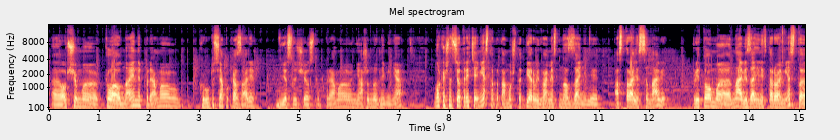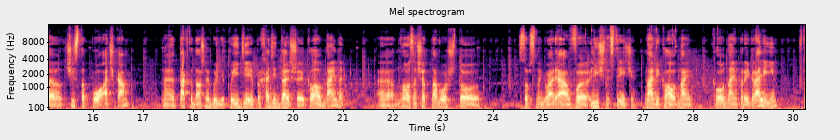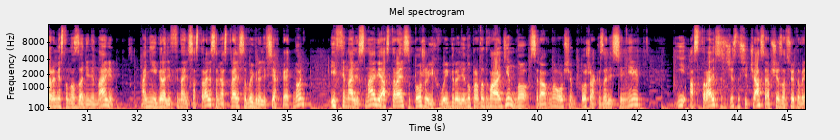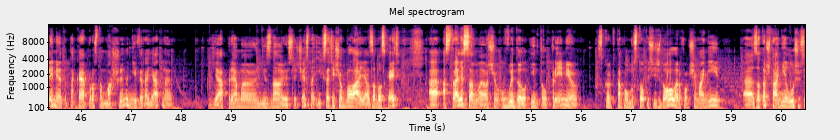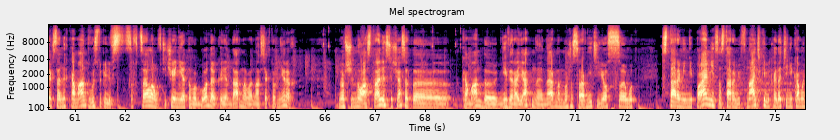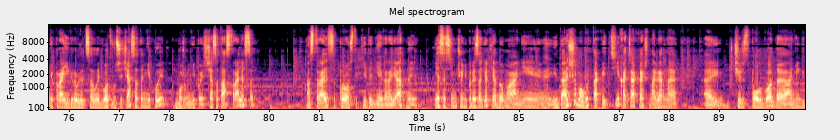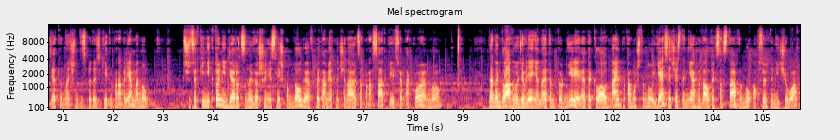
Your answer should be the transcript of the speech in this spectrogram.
Э, в общем, Cloud9 прямо круто себя показали, если честно. Прямо неожиданно для меня. Но, конечно, все третье место, потому что первые два места нас заняли Astralis и Na'Vi. Притом э, Na'Vi заняли второе место чисто по очкам. Э, так-то должны были, по идее, проходить дальше Cloud9. Э, но за счет того, что, собственно говоря, в личной встрече и Cloud9, Cloud9 проиграли им. Второе место у нас заняли Нави. Они играли в финале с Астралисами. Астралисы выиграли всех 5-0. И в финале с Нави австралийцы тоже их выиграли. Ну, правда, 2-1, но все равно, в общем, тоже оказались сильнее. И австралийцы, если честно, сейчас и вообще за все это время, это такая просто машина невероятная. Я прямо не знаю, если честно. И, кстати, еще была, я забыл сказать, а, Астралисам, в общем, выдал Intel премию. Сколько там, по-моему, 100 тысяч долларов. В общем, они э, за то, что они лучше всех остальных команд выступили в, в целом в течение этого года календарного на всех турнирах. В общем, ну, Астралия сейчас это команда невероятная. Наверное, можно сравнить ее с вот старыми непами, со старыми фнатиками, когда те никому не проигрывали целый год. Вот сейчас это непы, боже мой, непы, сейчас это астралисы. Астралисы просто какие-то невероятные. Если с ним ничего не произойдет, я думаю, они и дальше могут так идти. Хотя, конечно, наверное, э, через полгода они где-то начнут испытывать какие-то проблемы. Ну, все-таки никто не держится на вершине слишком долго, в какой-то момент начинаются просадки и все такое, но... Наверное, главное удивление на этом турнире это Cloud9, потому что, ну, я, если честно, не ожидал от их состава, ну, абсолютно ничего.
